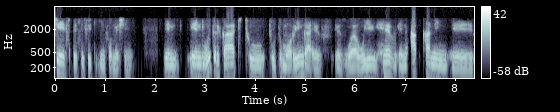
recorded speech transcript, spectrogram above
share specific information. And, and with regard to, to, to Moringa as, as well, we have an upcoming uh,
